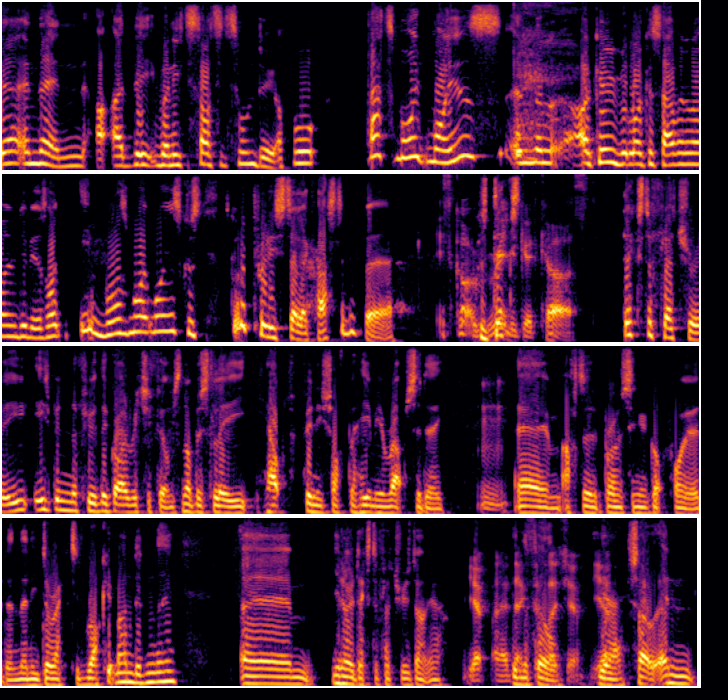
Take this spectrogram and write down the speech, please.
and then I, I, the, when he started to undo, I thought that's Mike Myers, and then I googled like I said on IMDb. I was like, it was Mike Myers because it's got a pretty stellar cast to be fair. It's got a really Dex- good cast. Dexter Fletcher, he, he's been in a few of the Guy Ritchie films, and obviously he helped finish off Bohemian Rhapsody Mm. um, after Bryan Singer got fired, and then he directed Rocket Man, didn't he? Um, you know who Dexter Fletcher is, don't you? Yep, and in the Dexter. Fletcher. Yeah. Yeah. So and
